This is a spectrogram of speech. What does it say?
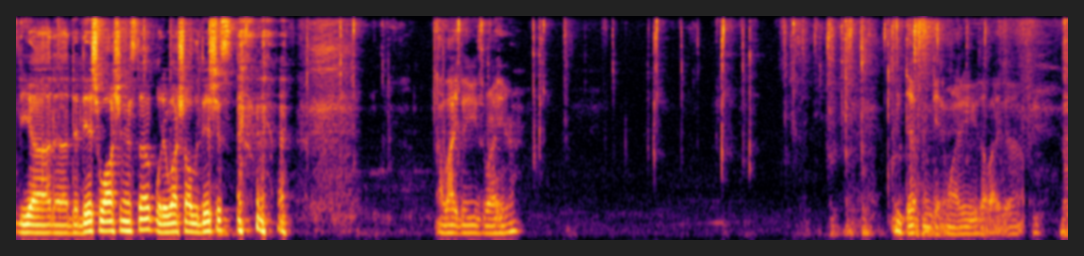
the uh the, the dishwashing and stuff, where they wash all the dishes. I like these right here. I'm definitely getting one of these. I like that.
